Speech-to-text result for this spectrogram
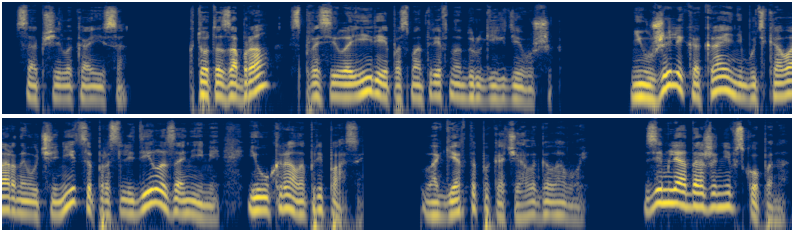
— сообщила Каиса. — Кто-то забрал? — спросила Ирия, посмотрев на других девушек. Неужели какая-нибудь коварная ученица проследила за ними и украла припасы? Лагерта покачала головой. Земля даже не вскопана.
